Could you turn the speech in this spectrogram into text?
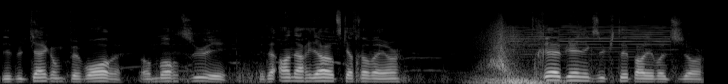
des Vulcains, comme vous pouvez voir, a mordu et était en arrière du 81. Très bien exécuté par les voltigeurs.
